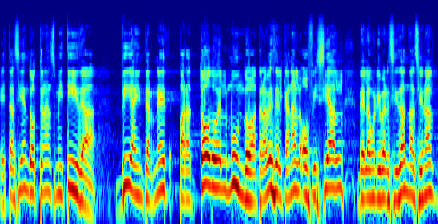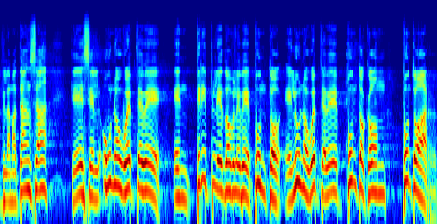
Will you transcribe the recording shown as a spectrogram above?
está siendo transmitida vía internet para todo el mundo a través del canal oficial de la Universidad Nacional de La Matanza, que es el 1 Web TV en www.el1webtv.com.ar.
